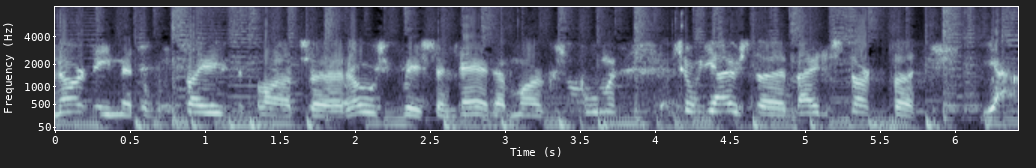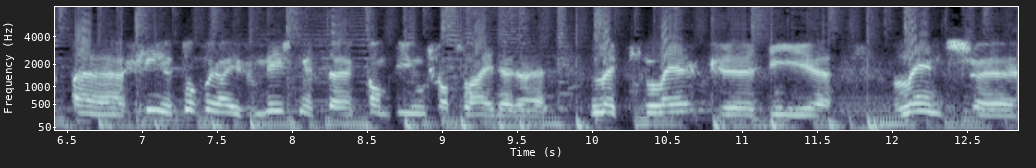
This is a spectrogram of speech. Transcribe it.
Nardi met op de tweede plaats Rosenquist en derde Marcus Kommer. Zojuist bij de start ja, ging het toch weer even mis met kampioenschapsleider Leclerc die Lance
